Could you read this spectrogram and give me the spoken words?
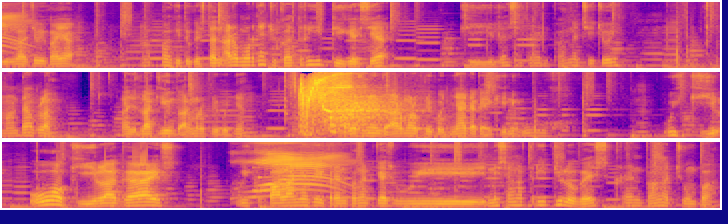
gila cuy kayak apa gitu guys dan armornya juga 3D guys ya gila sih keren banget sih cuy mantap lah lanjut lagi untuk armor berikutnya terus ini untuk armor berikutnya ada kayak gini. Uh. Wih gila oh gila guys. Wih kepalanya sih keren banget guys. Wih ini sangat 3D loh guys. Keren banget sumpah.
